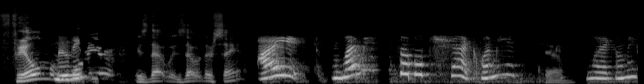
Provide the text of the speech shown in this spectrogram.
film Movie? Warrior? Is that is that what they're saying? I let me double check. Let me Yeah. like let me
